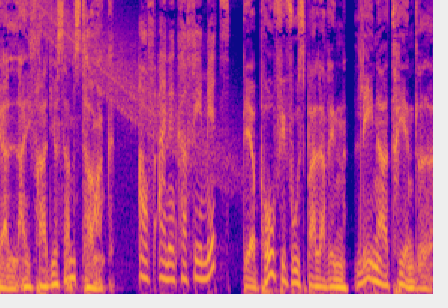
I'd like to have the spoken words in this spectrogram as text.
Der Live-Radio Samstag. Auf einen Kaffee mit Der Profifußballerin Lena Triendl.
